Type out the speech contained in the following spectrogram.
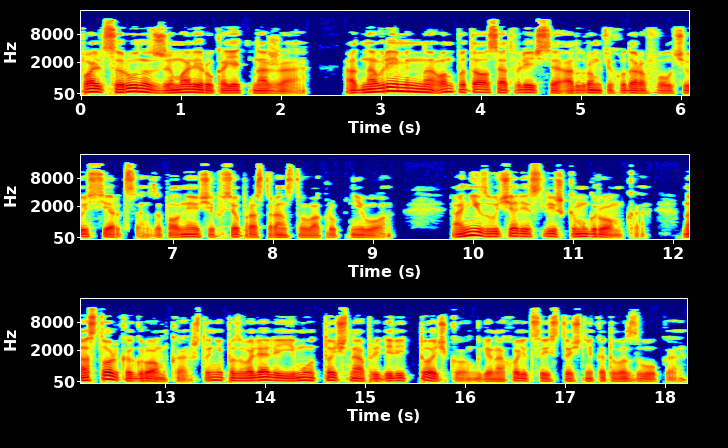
Пальцы руны сжимали рукоять ножа. Одновременно он пытался отвлечься от громких ударов волчьего сердца, заполняющих все пространство вокруг него. Они звучали слишком громко. Настолько громко, что не позволяли ему точно определить точку, где находится источник этого звука.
